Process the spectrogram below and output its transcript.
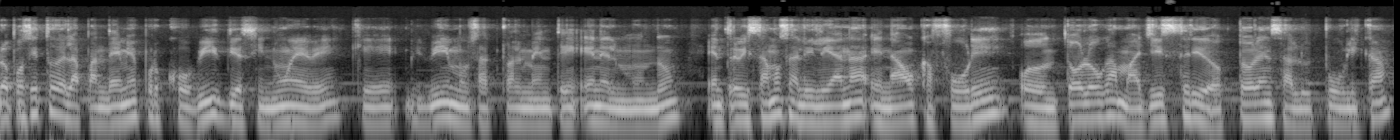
Propósito de la pandemia por COVID-19 que vivimos actualmente en el mundo, entrevistamos a Liliana Henao Cafure, odontóloga, magíster y doctora en salud pública,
